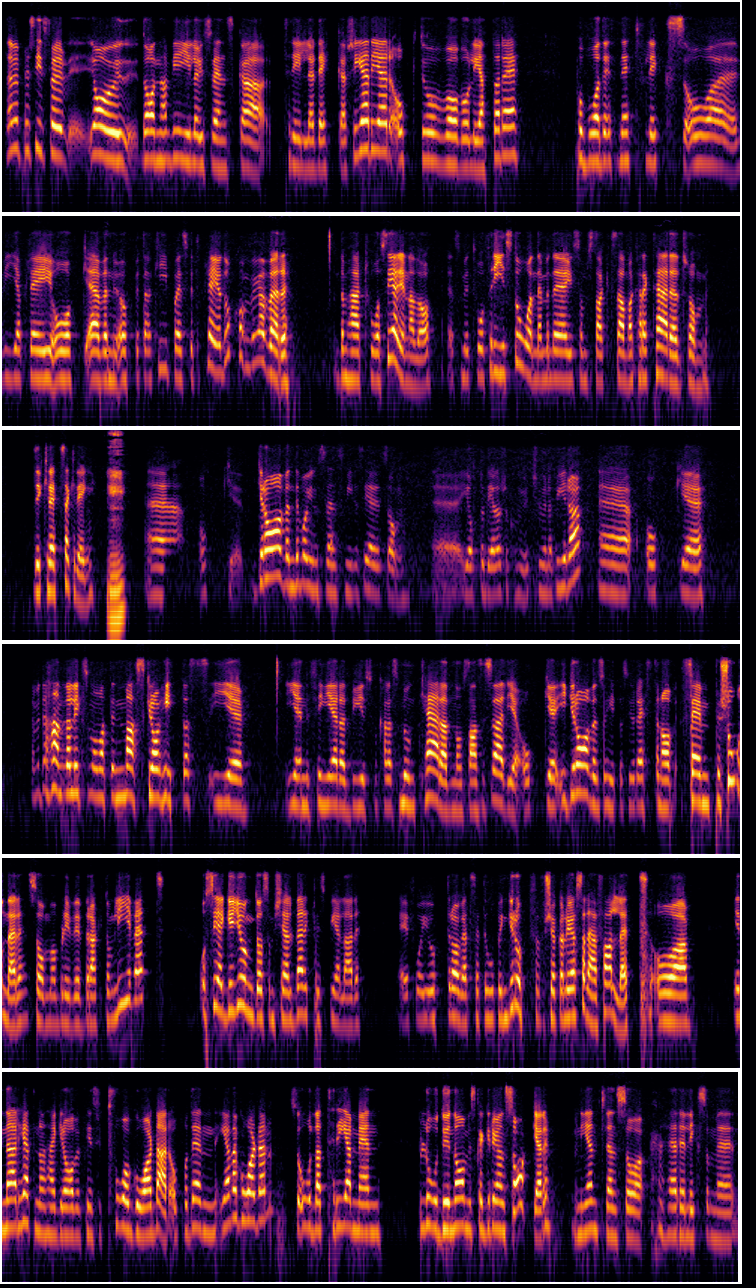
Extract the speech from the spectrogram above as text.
Nej men precis för jag och Dan vi gillar ju svenska thrillerdeckarserier och då var vi och letade på både Netflix och Viaplay och även nu Öppet arkiv på SVT Play och då kom vi över de här två serierna då som är två fristående men det är ju som sagt samma karaktärer som det kretsar kring. Mm. Eh, och eh, Graven, det var ju en svensk miniserie som eh, i åtta delar som kom ut 2004. Eh, och eh, ja, men det handlar liksom om att en massgrav hittas i, eh, i en fingerad by som kallas Munkhärad någonstans i Sverige. Och eh, i graven så hittas ju resten av fem personer som har blivit bragt om livet. Och Segerljung då som Kjell Bergqvist spelar eh, får ju uppdrag att sätta ihop en grupp för att försöka lösa det här fallet. Och i närheten av den här graven finns ju två gårdar och på den ena gården så odlar tre män bloddynamiska grönsaker. Men egentligen så är det liksom eh,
